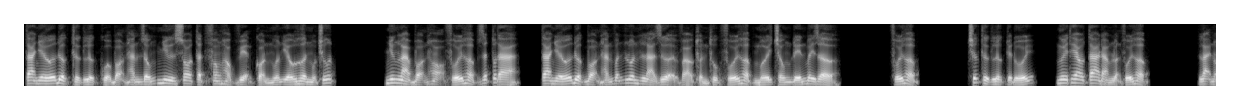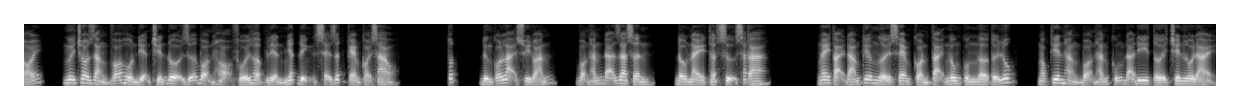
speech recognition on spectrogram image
ta nhớ được thực lực của bọn hắn giống như so tật phong học viện còn muốn yếu hơn một chút. Nhưng là bọn họ phối hợp rất tốt ta ta nhớ được bọn hắn vẫn luôn là dựa vào thuần thục phối hợp mới chống đến bây giờ. Phối hợp? Trước thực lực tuyệt đối, ngươi theo ta đàm luận phối hợp. Lại nói, ngươi cho rằng võ hồn điện chiến đội giữa bọn họ phối hợp liền nhất định sẽ rất kém cỏi sao? Tốt, đừng có lại suy đoán, bọn hắn đã ra sân, đầu này thật sự sát ta. Ngay tại đám kia người xem còn tại ngông cuồng ngờ tới lúc, ngọc thiên hằng bọn hắn cũng đã đi tới trên lôi đài.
